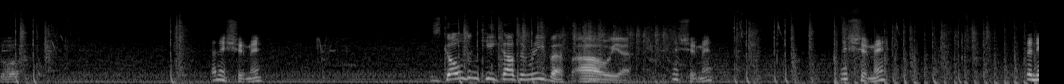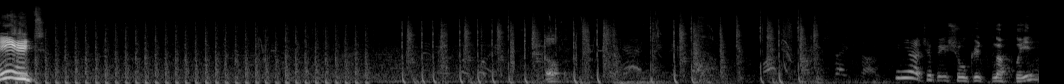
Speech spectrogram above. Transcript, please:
No. Then they shoot me. Is golden keycards in rebirth? Oh yeah. They shoot me. They shoot me. The need! Can you actually be so good in a plane?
